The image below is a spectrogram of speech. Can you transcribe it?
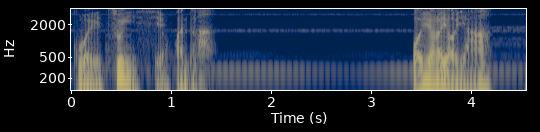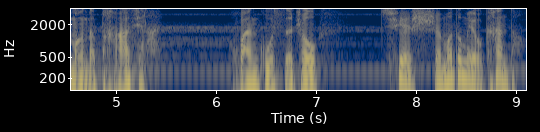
鬼最喜欢的了。我咬了咬牙，猛地爬起来，环顾四周，却什么都没有看到。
